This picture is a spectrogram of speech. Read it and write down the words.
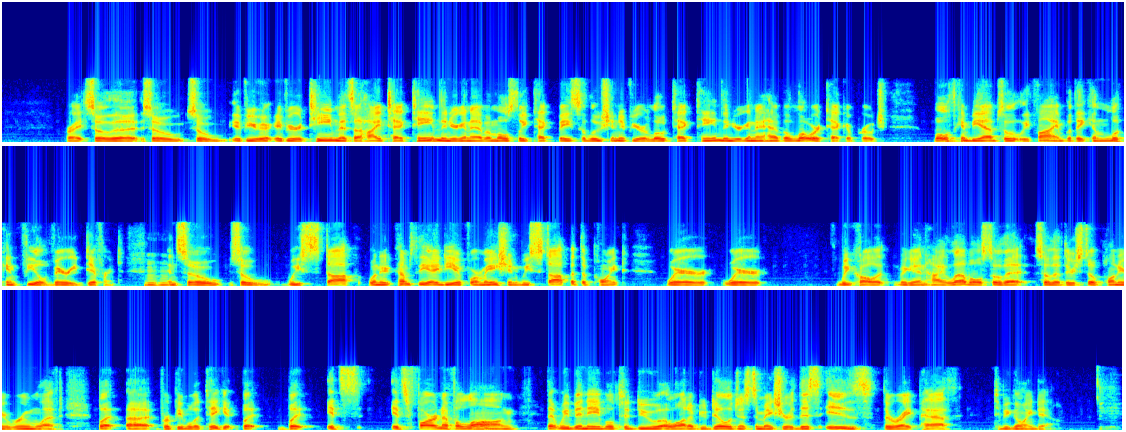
right? So the so so if you if you're a team that's a high tech team, then you're going to have a mostly tech based solution. If you're a low tech team, then you're going to have a lower tech approach. Both can be absolutely fine, but they can look and feel very different. Mm-hmm. And so so we stop when it comes to the idea of formation. We stop at the point where where we call it again high level so that so that there's still plenty of room left but uh, for people to take it. But but it's it's far enough along that we've been able to do a lot of due diligence to make sure this is the right path to be going down.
